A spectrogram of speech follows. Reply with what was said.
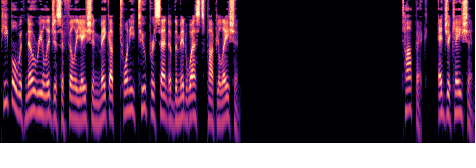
People with no religious affiliation make up 22% of the Midwest's population. Topic: Education.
